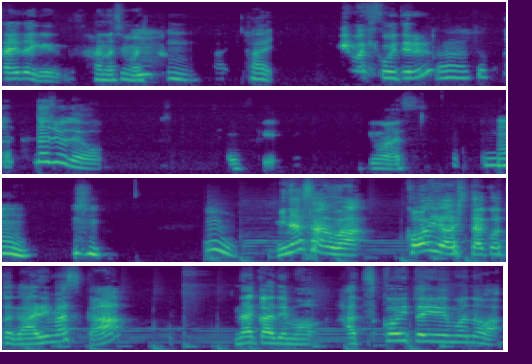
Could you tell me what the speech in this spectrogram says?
最大限話しました。うん。はい。今聞こえてる？あーそっか大丈夫だよ。オッケー。いきます。うん。うん。うん皆さんは恋をしたことがありますか？中でも初恋というものは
